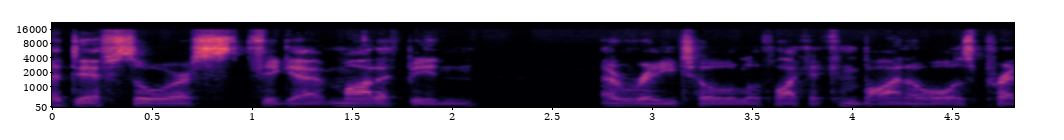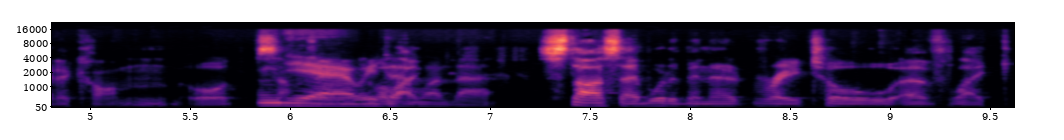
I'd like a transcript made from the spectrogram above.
a Deathsaurus figure might have been a retool of like a Combiner Wars Predacon or something. Yeah, we or don't like want that. Star Saber would have been a retool of like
